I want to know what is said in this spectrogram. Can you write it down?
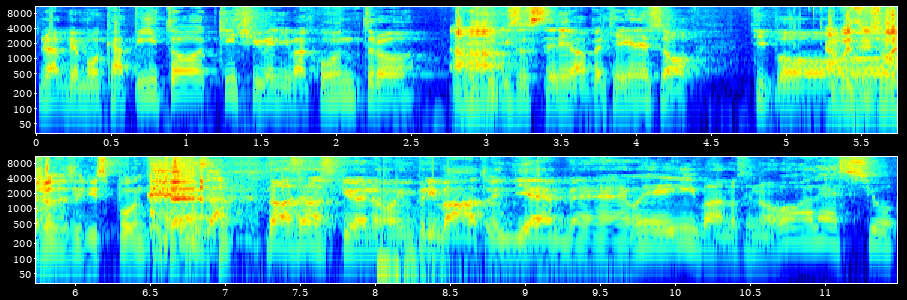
noi abbiamo capito chi ci veniva contro Ah. e chi ti sosteneva, perché che ne so, tipo ah, poi sui social si risponde, cioè... Esatto. No, se no scrivono in privato, in DM, uè Ivan, se no, oh Alessio,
